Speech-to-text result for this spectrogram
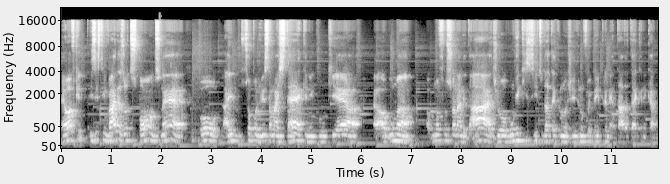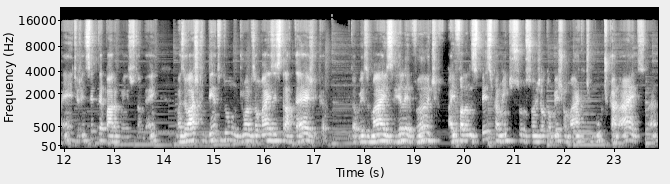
É óbvio que existem vários outros pontos, né? ou aí, do seu ponto de vista mais técnico, que é, é alguma, alguma funcionalidade ou algum requisito da tecnologia que não foi bem implementada tecnicamente, a gente sempre depara com isso também, mas eu acho que dentro de uma visão mais estratégica, talvez mais relevante, aí falando especificamente de soluções de automation marketing multicanais, né?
